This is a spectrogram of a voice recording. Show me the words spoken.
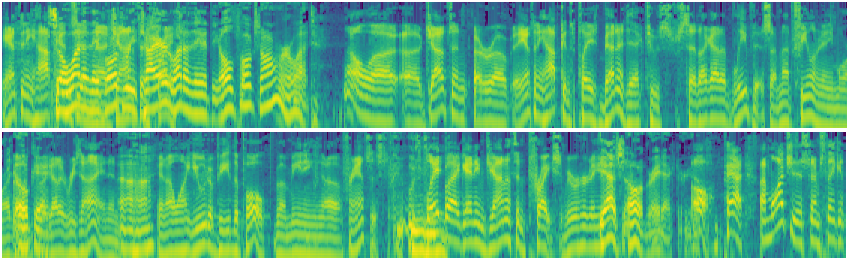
Anthony Hopkins. So what are and, they uh, both Jonathan retired? Pryce. What are they at the old folks home or what? No, uh, uh, Jonathan or uh, Anthony Hopkins plays Benedict, who said, "I got to leave this. I'm not feeling it anymore. I got Okay. I got to resign, and Uh-huh. and I want you to be the Pope, uh, meaning uh, Francis, who's played by a guy named Jonathan Pryce. Have you ever heard of him? Yes. Oh, great actor. yeah. Oh, Pat, I'm watching this and I'm thinking,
